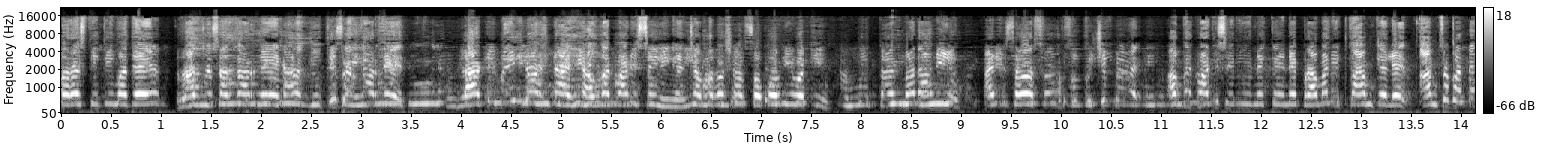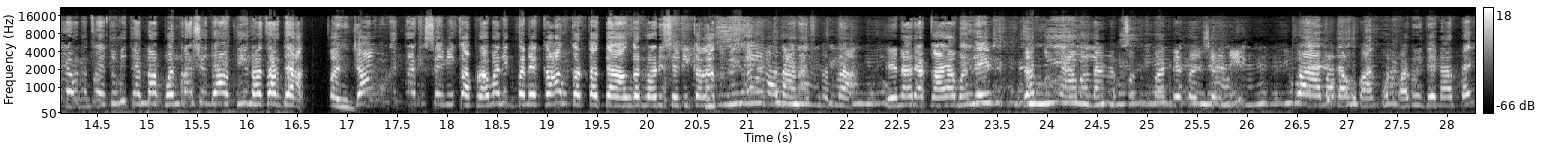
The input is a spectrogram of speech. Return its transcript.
परिस्थितीमध्ये राज्य सरकारने युती सरकारने लाडली बहीण योजना ही अंगणवाडी सेविकांच्या भरोशावर सोपवली होती. मनाने आणि अंगणवाडी सेविकेने प्रामाणिक काम केले. आमचं म्हणणं एवढंच आहे तुम्ही त्यांना पंधराशे द्या तीन हजार द्या. पण ज्या अंगणवाडी सेविका प्रामाणिकपणे काम करतात त्या अंगणवाडी सेविकाला तुम्ही करता? येणाऱ्या काळामध्ये जर तुम्ही आम्हाला सन्मान किंवा आम्हाला देणार नाही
